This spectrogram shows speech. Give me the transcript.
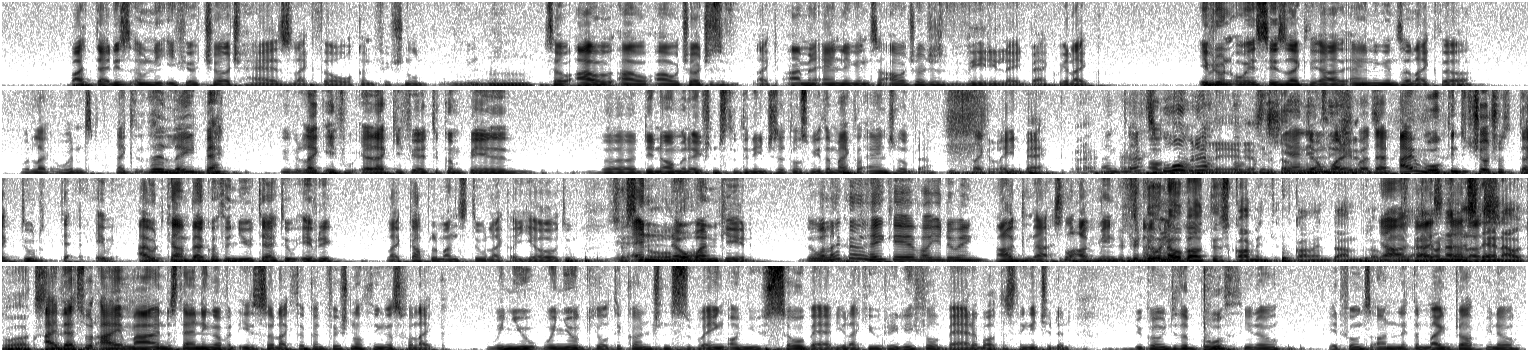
but that is only if your church has like the whole confessional thing. Mm. So our, our our church is like I'm an Anglican, so our church is very laid back. We're like everyone always says like the uh, Anglicans are like the what like wouldn't like the laid back. people, Like if like if you had to compare the denominations to the ninjas, it was with the Michelangelo, bro. It's like laid back. Like that's cool, bro. of- of Hilarious, the Christianity. Don't worry about that. I walked into church with like, dude, t- ev- I would come back with a new tattoo every like couple of months to like a year or two, Just and no one cared. They were like, "Oh, hey, Kev, how you doing?" Hug, uh, still hug me. and If you do me. know about this, comment comment down below. Yeah, 'cause guys, I don't understand us. how it works. I, that's what I my understanding of it is. So like the confessional thing is for like when you when your guilty conscience is weighing on you so bad, you like you really feel bad about this thing that you did. You go into the booth, you know, headphones on, let the mic drop, you know.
